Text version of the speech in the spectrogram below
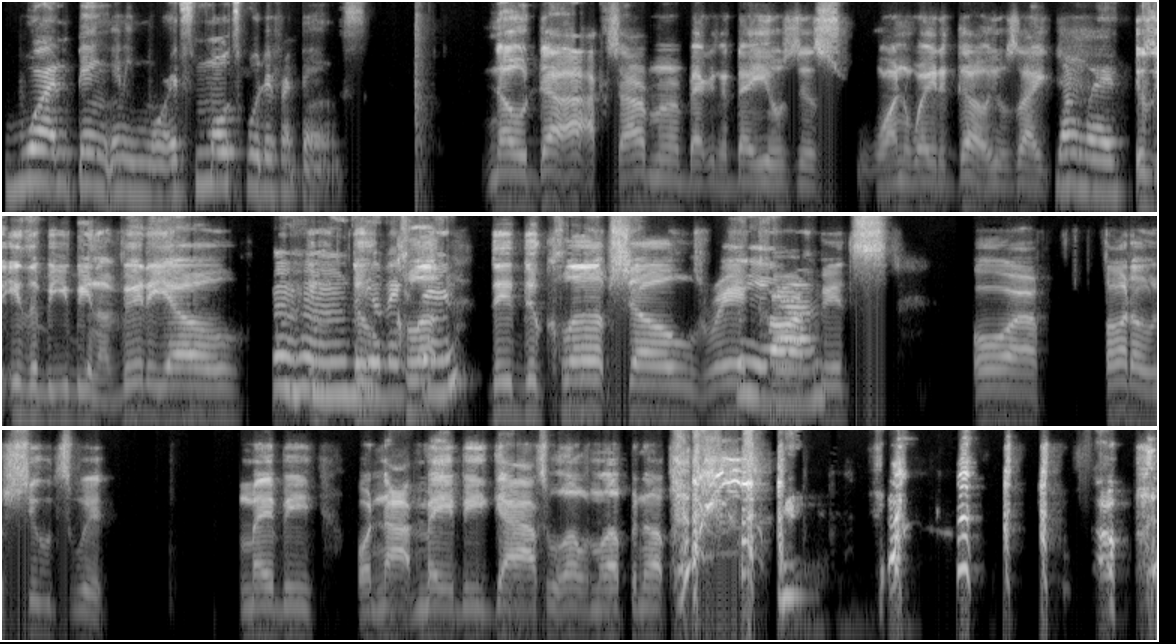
one thing anymore. It's multiple different things. No doubt. Cause I remember back in the day, it was just one way to go. It was like one way. It was either be you be in a video, mm-hmm, do club, they do club shows, red yeah. carpets, or photo shoots with maybe or not maybe guys who love them up and up. so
